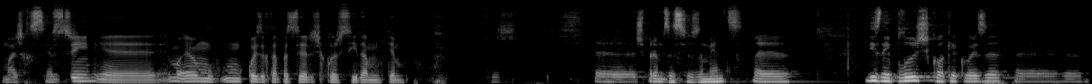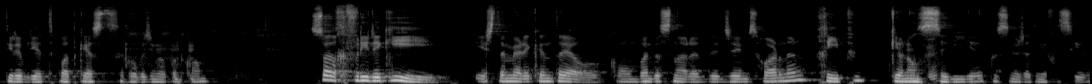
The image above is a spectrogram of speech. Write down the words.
mais recentes. Sim, é, é uma, é uma- uma coisa que está para ser esclarecida há muito tempo. Pois. Eh, esperamos ansiosamente. Eh, Disney Plus, qualquer coisa, uh, tira bilhete podcast.gmail.com. Só de referir aqui este American Tail com banda sonora de James Horner, RIP, que eu não sabia que o senhor já tinha falecido.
